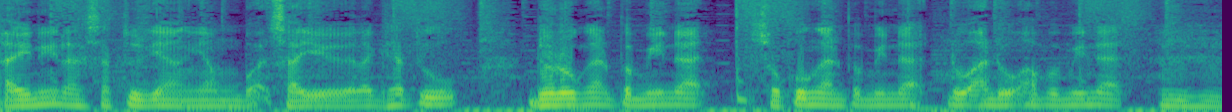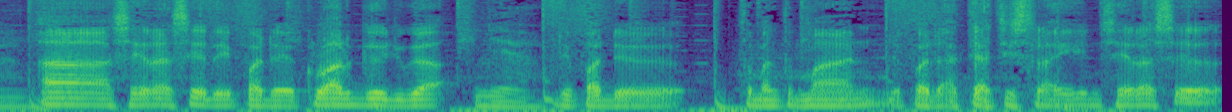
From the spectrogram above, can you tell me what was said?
uh, inilah satu yang yang membuat saya lagi satu dorongan peminat sokongan peminat doa-doa peminat mm-hmm. uh, saya rasa daripada keluarga juga Yeah. daripada teman-teman daripada artis-artis lain saya rasa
